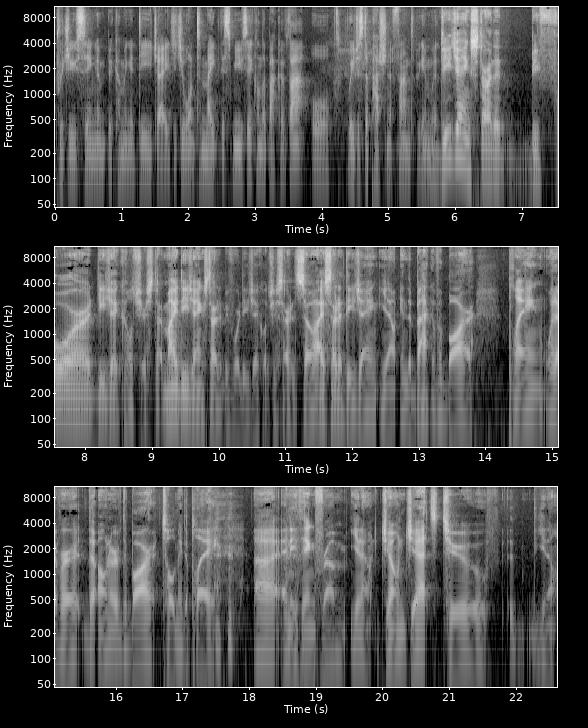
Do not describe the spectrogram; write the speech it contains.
producing and becoming a DJ? Did you want to make this music on the back of that, or were you just a passionate fan to begin with? DJing started before DJ culture started. My DJing started before DJ culture started. So I started DJing, you know, in the back of a bar, playing whatever the owner of the bar told me to play. Uh, anything from you know Joan Jett to you know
